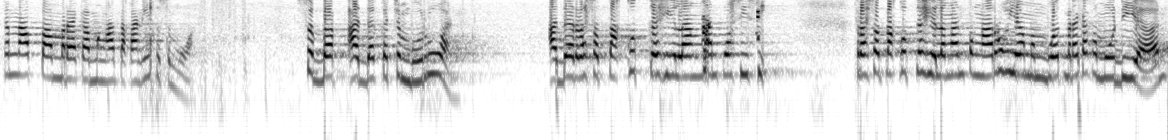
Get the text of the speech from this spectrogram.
Kenapa mereka mengatakan itu semua? Sebab ada kecemburuan, ada rasa takut kehilangan posisi, rasa takut kehilangan pengaruh yang membuat mereka kemudian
